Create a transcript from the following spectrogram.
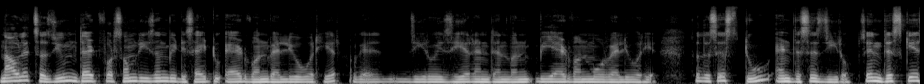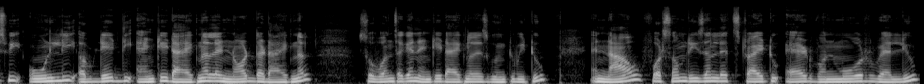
now let's assume that for some reason we decide to add one value over here. Okay zero is here and then one we add one more value over here. So this is two and this is zero. So in this case we only update the anti-diagonal and not the diagonal. So once again anti-diagonal is going to be 2 and now for some reason let's try to add one more value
